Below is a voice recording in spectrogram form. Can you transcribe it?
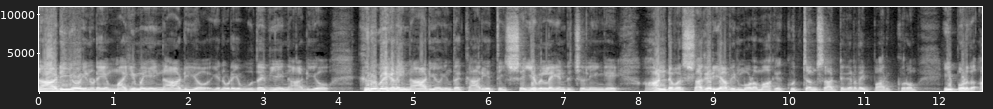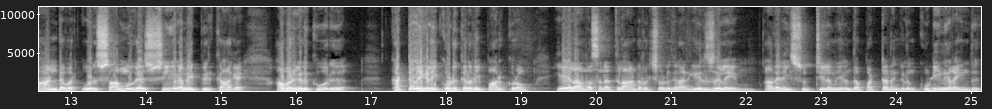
நாடியோ என்னுடைய மகிமையை நாடியோ என்னுடைய உதவியை நாடியோ கிருபைகளை நாடியோ இந்த காரியத்தை செய்யவில்லை என்று சொல்லி இங்கே ஆண்டவர் சகரியாவின் மூலமாக குற்றம் சாட்டுகிறதை பார்க்கிறோம். இப்பொழுது ஆண்டவர் ஒரு சமூக சீரமைப்பிற்காக அவர்களுக்கு ஒரு கட்டளைகளை கொடுக்கிறதை பார்க்கிறோம். ஏழாம் வசனத்தில் ஆண்டவர் சொல்லுகிறார் எருசலேம் அதனை சுற்றிலும் இருந்த பட்டணங்களும் குடி நிறைந்து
